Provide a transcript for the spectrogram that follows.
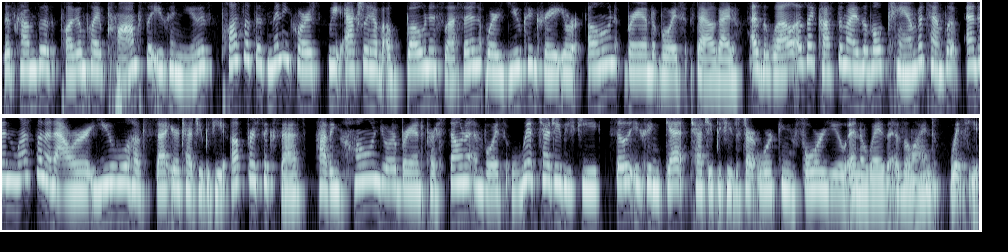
This comes with plug and play prompts that you can use. Plus, with this mini course, we actually have a bonus lesson where you can create your own brand voice style guide, as well as a customizable Canva template. And in less than an hour, you will have set your ChatGPT up for success, having honed your brand persona and voice with ChatGPT so that you can get ChatGPT to start working for you in a way that is aligned with you.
